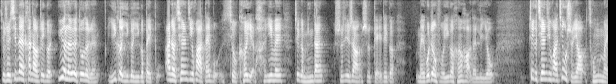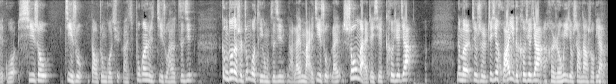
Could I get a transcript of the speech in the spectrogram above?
就是现在看到这个越来越多的人一个一个一个被捕，按照千人计划逮捕就可以了，因为这个名单实际上是给这个美国政府一个很好的理由，这个千人计划就是要从美国吸收技术到中国去啊，不光是技术，还有资金，更多的是中国提供资金啊，来买技术，来收买这些科学家。那么就是这些华裔的科学家很容易就上当受骗了。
